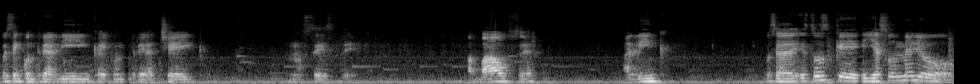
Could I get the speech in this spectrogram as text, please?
pues encontré a Link, ahí encontré a Shake, no sé, este a Bowser, a Link. O sea, estos que ya son medio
